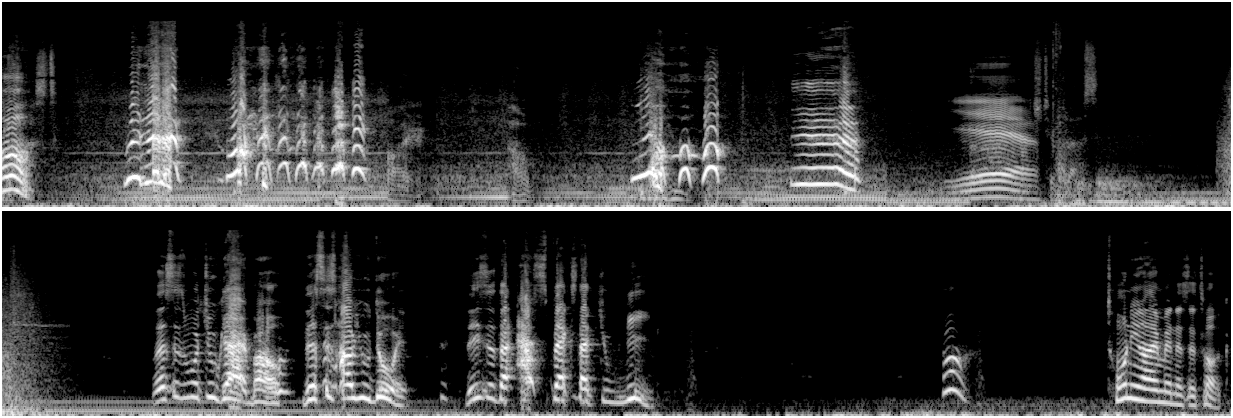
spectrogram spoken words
Oh, Blast. we did it! Yeah. Yeah. Much too close. This is what you got, bro. This is how you do it. These are the aspects that you need. 29 minutes it took.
